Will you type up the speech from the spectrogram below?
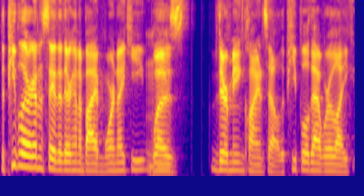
the people that are gonna say that they're gonna buy more Nike Mm-hmm. was their main clientele. The people that were like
